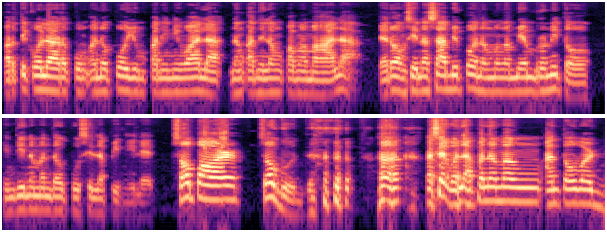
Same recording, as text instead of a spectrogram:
partikular kung ano po yung paniniwala ng kanilang pamamahala. Pero ang sinasabi po ng mga miyembro nito, hindi naman daw po sila pinilit. So far, so good. Kasi wala pa namang untoward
